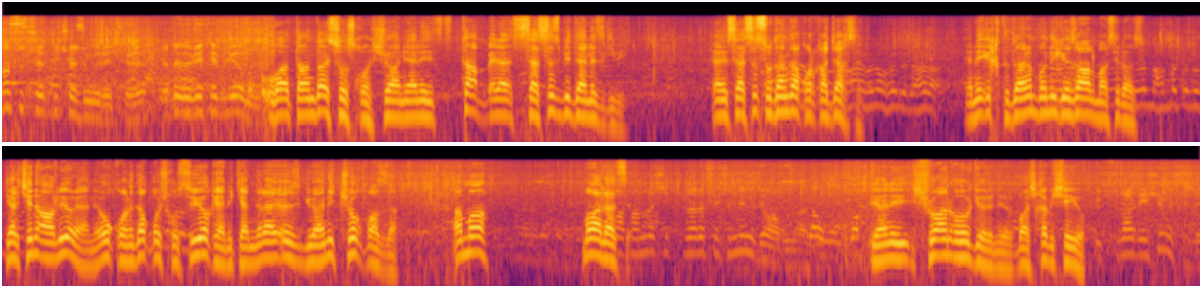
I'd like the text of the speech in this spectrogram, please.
nasıl bir çözüm üretiyor ya da üretebiliyor mu? Vatandaş suskun şu an yani tam böyle sessiz bir deniz gibi. Yani sessiz sudan da korkacaksın. Yani iktidarın bunu göze alması lazım. Gerçeğini alıyor yani o konuda kuşkusu yok yani kendine özgüveni çok fazla. Ama maalesef Vatandaş iktidara seçimde mi cevabını verdi? yani şu an o görünüyor başka bir şey yok. İktidar değişir mi sizce?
